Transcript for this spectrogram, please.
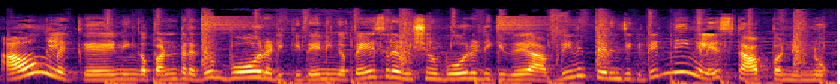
அவங்களுக்கு நீங்கள் பண்ணுறது போர் அடிக்குது நீங்கள் பேசுகிற விஷயம் போர் அடிக்குது அப்படின்னு தெரிஞ்சுக்கிட்டு நீங்களே ஸ்டாப் பண்ணிடணும்.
